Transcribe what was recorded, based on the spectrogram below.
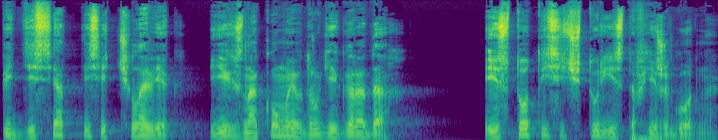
Пятьдесят тысяч человек и их знакомые в других городах. И сто тысяч туристов ежегодно.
